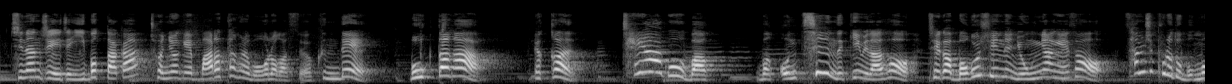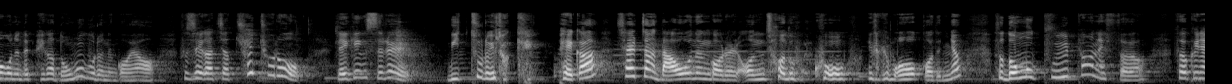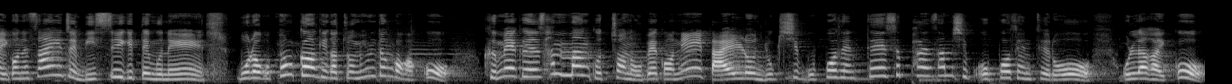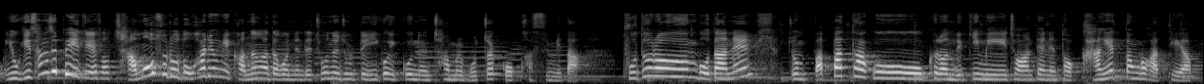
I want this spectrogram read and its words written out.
지난주에 이제 입었다가 저녁에 마라탕을 먹으러 갔어요. 근데 먹다가 약간 체하고 막, 막 얹히는 느낌이 나서 제가 먹을 수 있는 용량에서 30%도 못 먹었는데 배가 너무 부르는 거예요. 그래서 제가 진짜 최초로 레깅스를 밑으로 이렇게 배가 살짝 나오는 거를 얹혀놓고 이렇게 먹었거든요. 그래서 너무 불편했어요. 그래서 그냥 이거는 사이즈 미스이기 때문에 뭐라고 평가하기가 좀 힘든 것 같고 금액은 39,500원에 나일론 65%, 스판 35%로 올라가 있고 여기 상세 페이지에서 잠옷으로도 활용이 가능하다고 했는데 저는 절대 이거 입고는 잠을 못 잘 것 같습니다. 부드러움보다는 좀 빳빳하고 그런 느낌이 저한테는 더 강했던 것 같아요.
